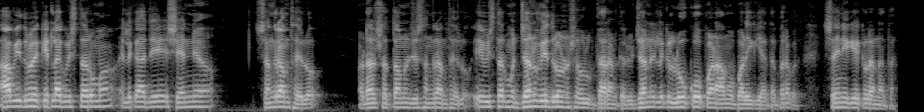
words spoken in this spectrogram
આ વિદ્રોહે કેટલાક વિસ્તારોમાં એટલે કે આ જે સૈન્ય સંગ્રામ થયેલો, અઢાર સત્તાવનનો જે સંગ્રામ થયેલો, એ વિસ્તારમાં જન વિદ્રોહનું સ્વરૂપ ધારણ કર્યું. જન એટલે કે લોકો પણ આમાં ભળી ગયા હતા, બરાબર? સૈનિક એકલા નહોતા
